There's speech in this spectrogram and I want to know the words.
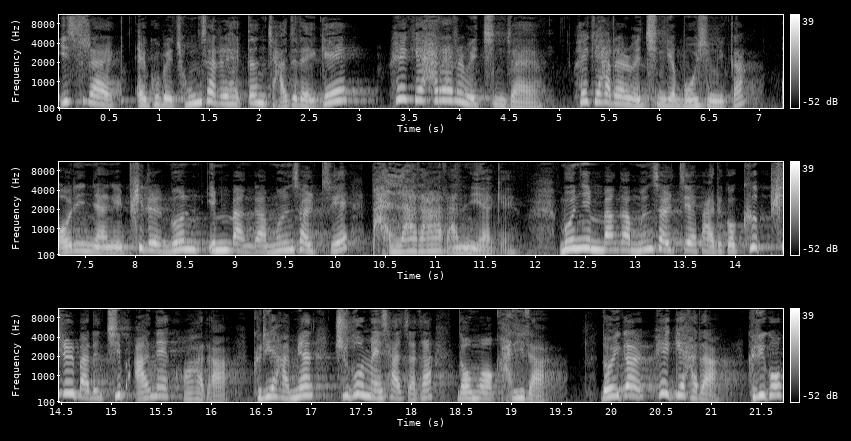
이스라엘 애굽에 종사를 했던 자들에게 회개하라를 외친 자예요. 회개하라를 외친 게 무엇입니까? 어린 양의 피를 문 임방과 문설지에 발라라라는 이야기예요. 문 임방과 문설지에 바르고 그 피를 바른 집 안에 거하라. 그리하면 죽음의 사자가 넘어가리라. 너희가 회개하라. 그리고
